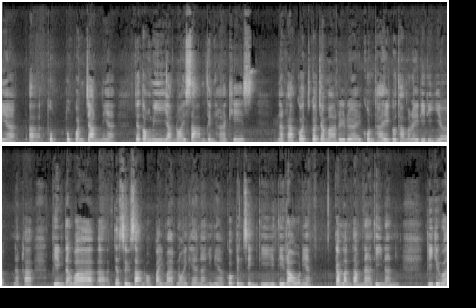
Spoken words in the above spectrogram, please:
เนี่ยอ่าทุกทุกวันจันทร์เนี่ยจะต้องมีอย่างน้อย 3-5 เคส นะคะก็ก็จะมาเรื่อยๆ คนไทยก็ทำอะไรดีๆ เยอะนะคะ เพียงแต่ว่าจะสื่อสารออกไปมากน้อยแค่ไหนเนี่ยก็เป็นสิ่งที่ที่เราเนี่ยกำลังทำหน้าที่นั้น พี่คิดว่า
